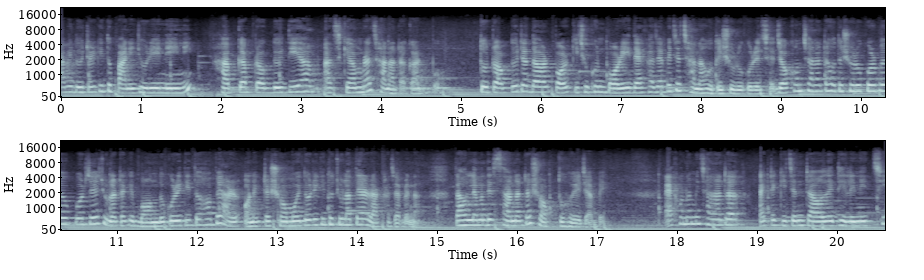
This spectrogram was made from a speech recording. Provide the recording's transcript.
আমি দইটার কিন্তু পানি ঝরিয়ে নিইনি। হাফ কাপ টক দই দিয়ে আজকে আমরা ছানাটা কাটবো। তো টক দইটা দেওয়ার পর কিছুক্ষণ পরেই দেখা যাবে যে ছানা হতে শুরু করেছে। যখন ছানাটা হতে শুরু করবে পর্যায়ে চুলাটাকে বন্ধ করে দিতে হবে আর অনেকটা সময় ধরে কিন্তু চুলাতে আর রাখা যাবে না। তাহলে আমাদের ছানাটা শক্ত হয়ে যাবে। এখন আমি ছানাটা একটা কিচেন টাওয়ালে ঢেলে নিচ্ছি।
